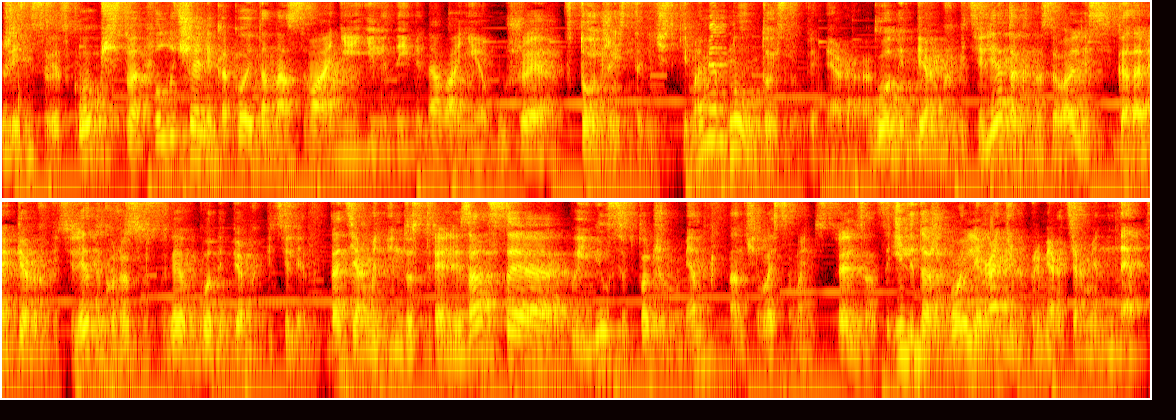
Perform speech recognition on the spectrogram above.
жизни советского общества получали какое-то название или наименование уже в тот же исторический момент. Ну, то есть, например, годы первых пятилеток назывались годами первых пятилеток уже, собственно говоря, в годы первых пятилеток. Да, термин индустриализация появился в тот же момент, когда началась сама индустриализация. Или даже более ранее, например, термин НЭП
